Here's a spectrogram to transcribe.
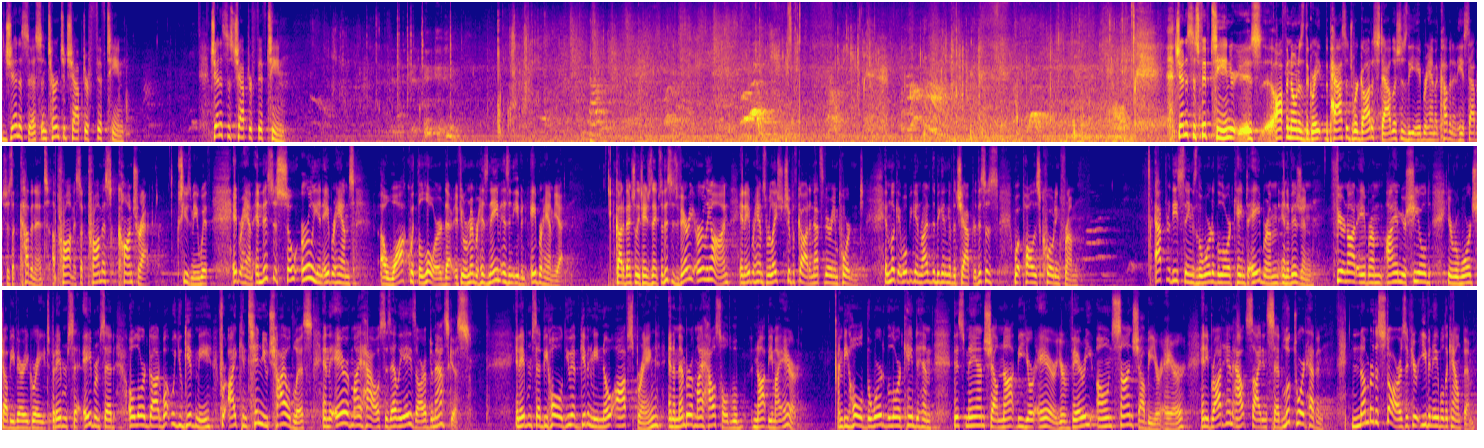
Genesis, and turn to chapter 15. Genesis chapter 15. Genesis 15 is often known as the great the passage where God establishes the Abrahamic covenant. He establishes a covenant, a promise, a promise contract, excuse me, with Abraham. And this is so early in Abraham's uh, walk with the Lord that if you remember his name isn't even Abraham yet. God eventually changed his name. So this is very early on in Abraham's relationship with God, and that's very important. And look at, we'll begin right at the beginning of the chapter. This is what Paul is quoting from. After these things, the word of the Lord came to Abram in a vision. Fear not, Abram, I am your shield, your reward shall be very great. But Abram, sa- Abram said, O Lord God, what will you give me? For I continue childless, and the heir of my house is Eliezer of Damascus. And Abram said, Behold, you have given me no offspring, and a member of my household will not be my heir. And behold, the word of the Lord came to him This man shall not be your heir, your very own son shall be your heir. And he brought him outside and said, Look toward heaven, number the stars if you're even able to count them.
